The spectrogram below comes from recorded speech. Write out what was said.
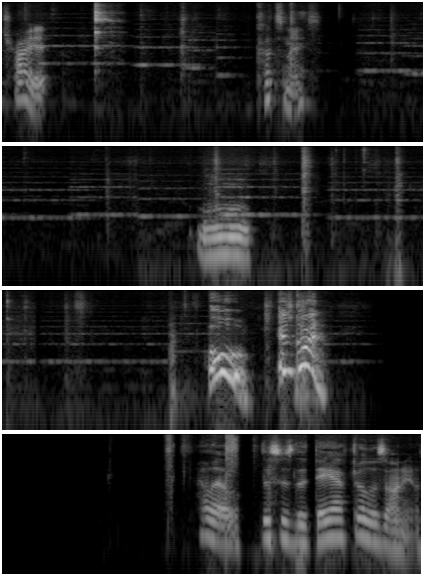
Try it. it Cut's nice. Ooh. Oh, it's good. Hello. This is the day after lasagna.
